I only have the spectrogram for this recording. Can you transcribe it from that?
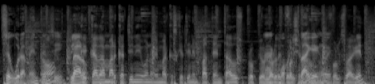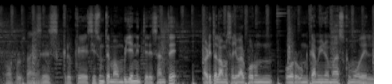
Seguramente, ¿no? sí. Claro. Que cada marca tiene, bueno, hay marcas que tienen patentado su propio Ah, olor de como coche Volkswagen, nuevo, güey. Volkswagen. Como Volkswagen. Entonces creo que sí es un tema muy bien interesante. Ahorita lo vamos a llevar por un, por un camino más como del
